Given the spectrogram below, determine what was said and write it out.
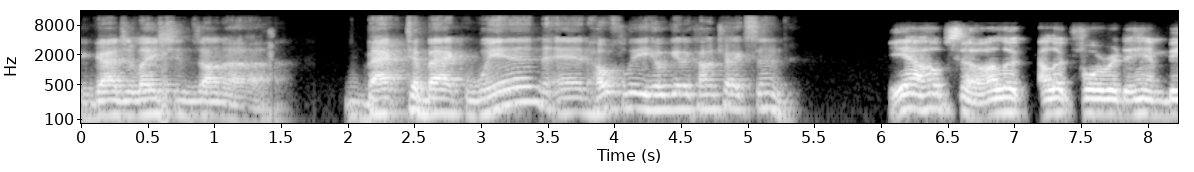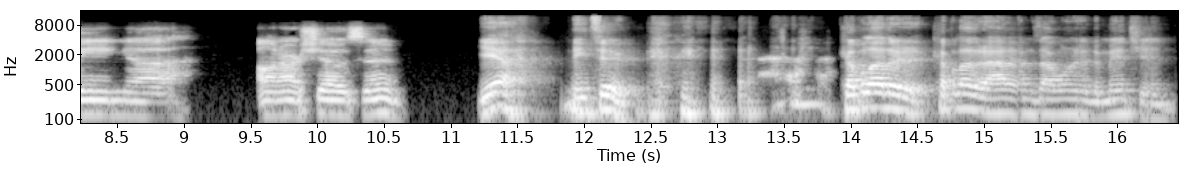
Congratulations on a back to back win, and hopefully he'll get a contract soon. Yeah, I hope so. I look I look forward to him being uh, on our show soon. Yeah, me too. couple other couple other items I wanted to mention.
